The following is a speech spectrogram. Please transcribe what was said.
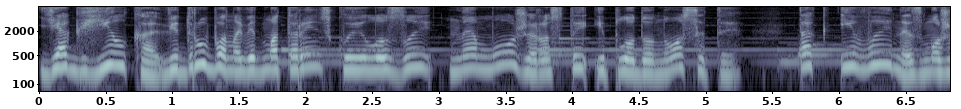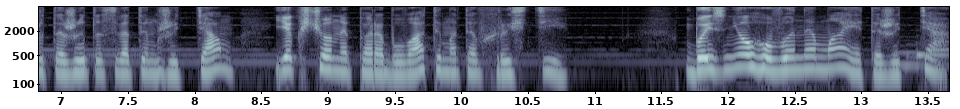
Як гілка, відрубана від материнської лози, не може рости і плодоносити, так і ви не зможете жити святим життям, якщо не перебуватимете в Христі. Без нього ви не маєте життя,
